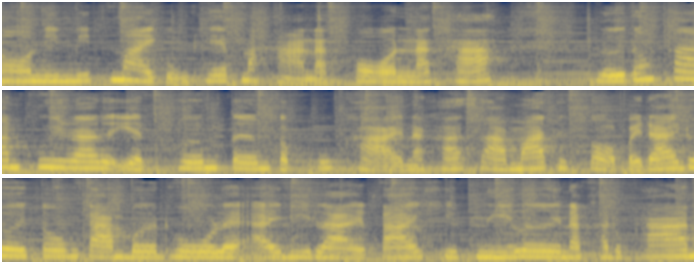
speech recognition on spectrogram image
นอนิมิตรใหม่กรุงเทพมหานครนะคะ หรือต้องการคุยรายละเอียดเพิ่มเติมกับผู้ขายนะคะ สามารถติดต่อไปได้โดยตรงตามเบอร์โทรและ ID ไลน์ใต้คลิปนี้เลยนะคะทุกท่าน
